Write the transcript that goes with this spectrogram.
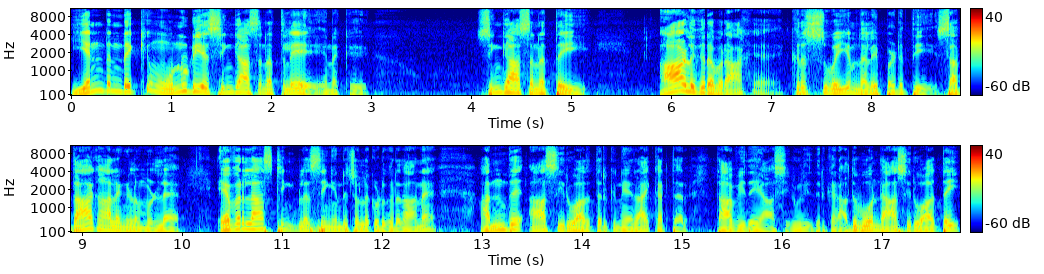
என்றென்றைக்கும் உன்னுடைய சிங்காசனத்திலே எனக்கு சிங்காசனத்தை ஆளுகிறவராக கிறிஸ்துவையும் நிலைப்படுத்தி சதா காலங்களும் உள்ள எவர்லாஸ்டிங் பிளஸ்ஸிங் என்று சொல்லப்படுகிறதான அந்த ஆசீர்வாதத்திற்கு நேராய் கர்த்தர் தாவீதை ஆசீர்வதித்திருக்கிறார். அதுபோன்ற ஆசீர்வாதத்தை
